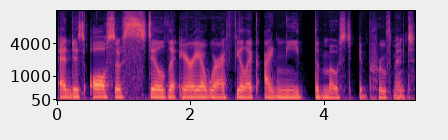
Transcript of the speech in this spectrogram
and is also still the area where I feel like I need the most improvement,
